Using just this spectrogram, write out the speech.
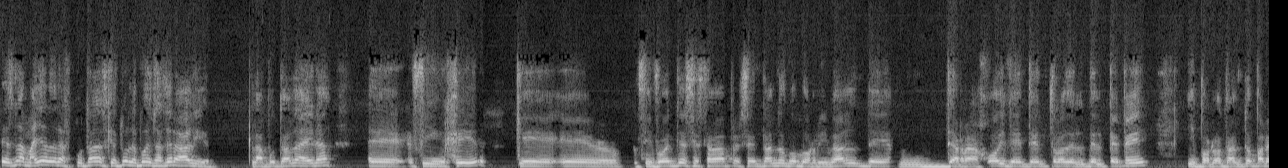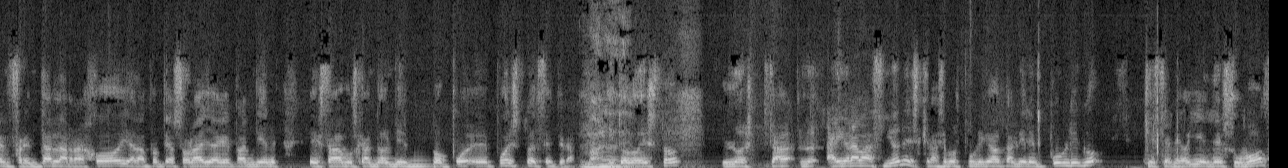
es la mayor de las putadas que tú le puedes hacer a alguien. La putada era eh, fingir que eh, Cifuentes se estaba presentando como rival de, de Rajoy de- dentro del, del PP y por lo tanto para enfrentar a Rajoy, a la propia Soraya que también estaba buscando el mismo pu- eh, puesto, etcétera. Y todo esto lo está, lo- hay grabaciones que las hemos publicado también en público que se le oye de su voz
